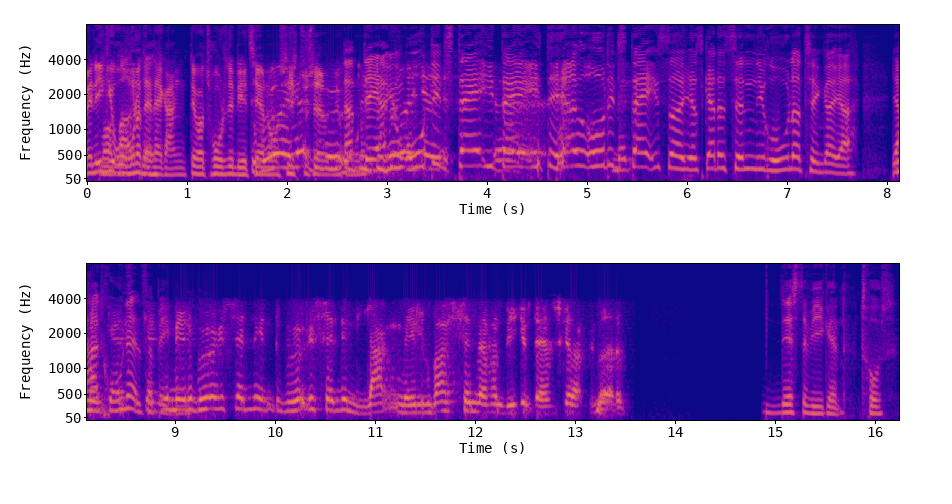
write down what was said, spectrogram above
Men ikke i Hvor Rona den her gang. Det var Troels lidt irriterende over sidst, du sagde. du behøver- Nå, men det er jo Odins dag i dag! Det er jo Odins dag, så jeg skal da sende i ruller, tænker jeg. Jeg har et Men runealfabet. Men du behøver ikke sende en, du behøver ikke sende en lang mail. Du kan bare sende, hvad for en weekend det er, så skal jeg nok finde ud af det. Næste weekend, Troels.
